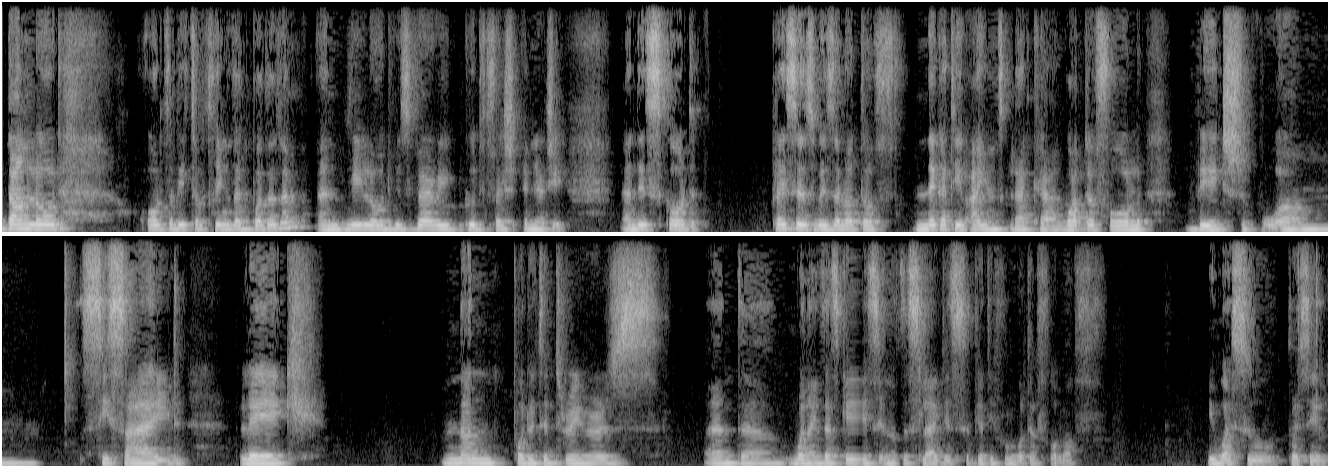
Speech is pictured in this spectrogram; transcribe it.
download all the little things that bother them and reload with very good fresh energy. And it's called places with a lot of negative ions like a waterfall, beach, um, seaside, lake, non-polluted rivers, and uh, well, in that case, in the slide is a beautiful waterfall of Iguazu, Brazil.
